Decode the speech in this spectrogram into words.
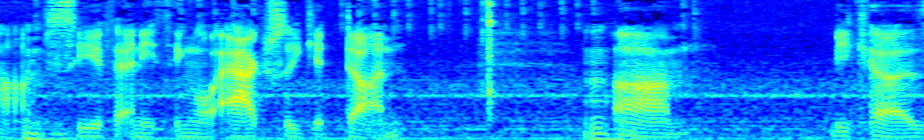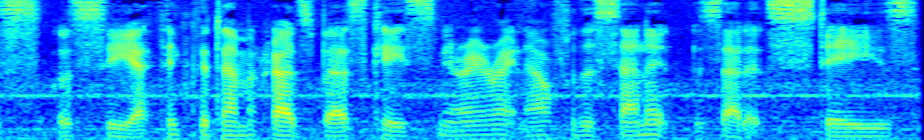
Um, Mhm. See if anything will actually get done. Mhm. Um, because let's see, I think the Democrats' best case scenario right now for the Senate is that it stays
